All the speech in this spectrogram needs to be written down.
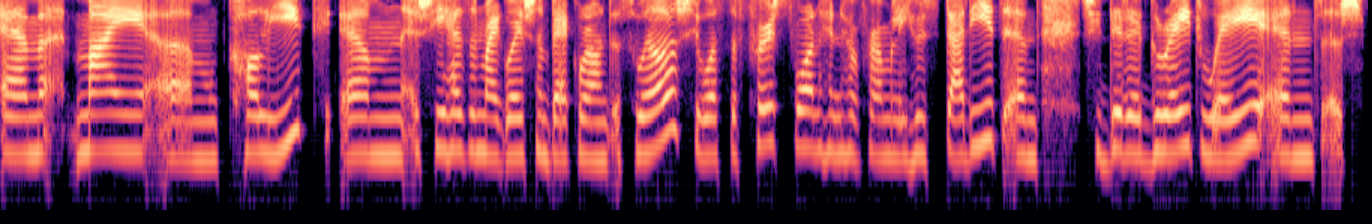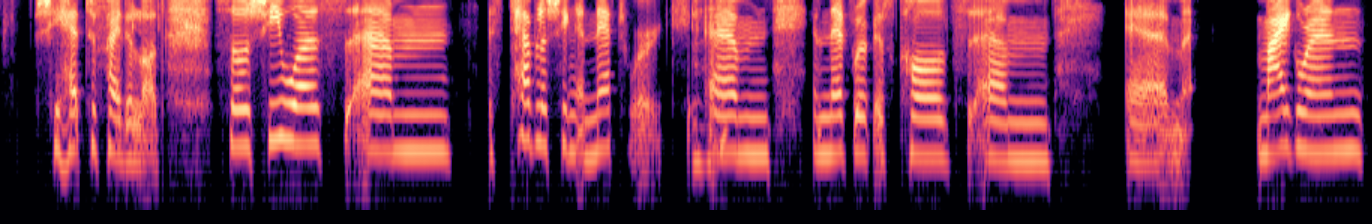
Um, my um, colleague, um, she has a migration background as well. She was the first one in her family who studied, and she did a great way, and uh, she had to fight a lot. So she was um, establishing a network. Mm-hmm. Um, a network is called um, um, migrant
